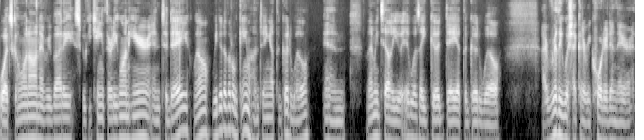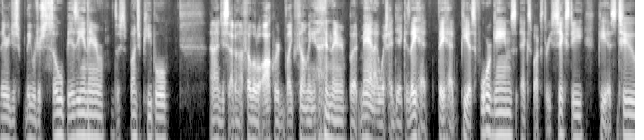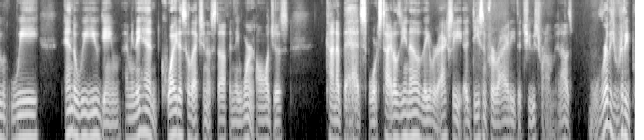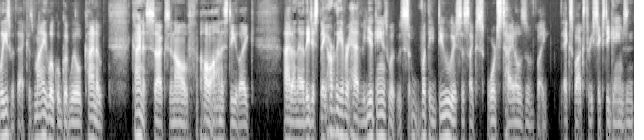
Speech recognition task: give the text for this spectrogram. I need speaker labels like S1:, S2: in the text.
S1: What's going on, everybody? Spooky King 31 here, and today, well, we did a little game hunting at the Goodwill, and let me tell you, it was a good day at the Goodwill. I really wish I could have recorded in there. They were just they were just so busy in there. Just a bunch of people, and I just I don't know, I felt a little awkward like filming in there, but man, I wish I did because they had they had PS4 games, Xbox 360, PS2, Wii and a Wii U game. I mean, they had quite a selection of stuff, and they weren't all just kind of bad sports titles, you know? They were actually a decent variety to choose from, and I was really, really pleased with that because my local Goodwill kind of kind of sucks in all of all honesty like I don't know. They just they hardly ever have video games. What what they do is just like sports titles of like Xbox 360 games, and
